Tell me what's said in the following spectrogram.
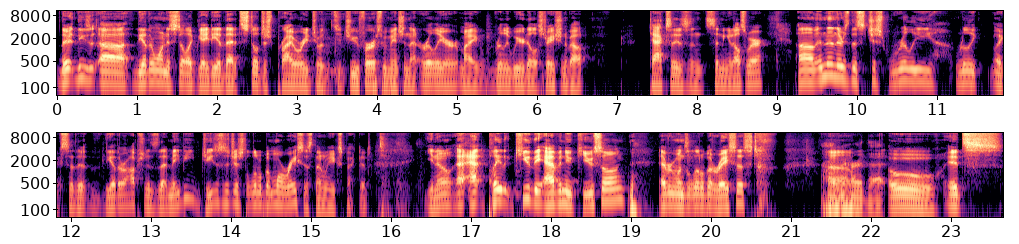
there, these uh, the other one is still like the idea that it's still just priority to, to Jew first. We mentioned that earlier. My really weird illustration about taxes and sending it elsewhere. Um, and then there's this just really, really like so. The the other option is that maybe Jesus is just a little bit more racist than we expected. You know, at, at play the cue the Avenue Q song. Everyone's a little bit racist. I haven't Um, heard that. Oh, it's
